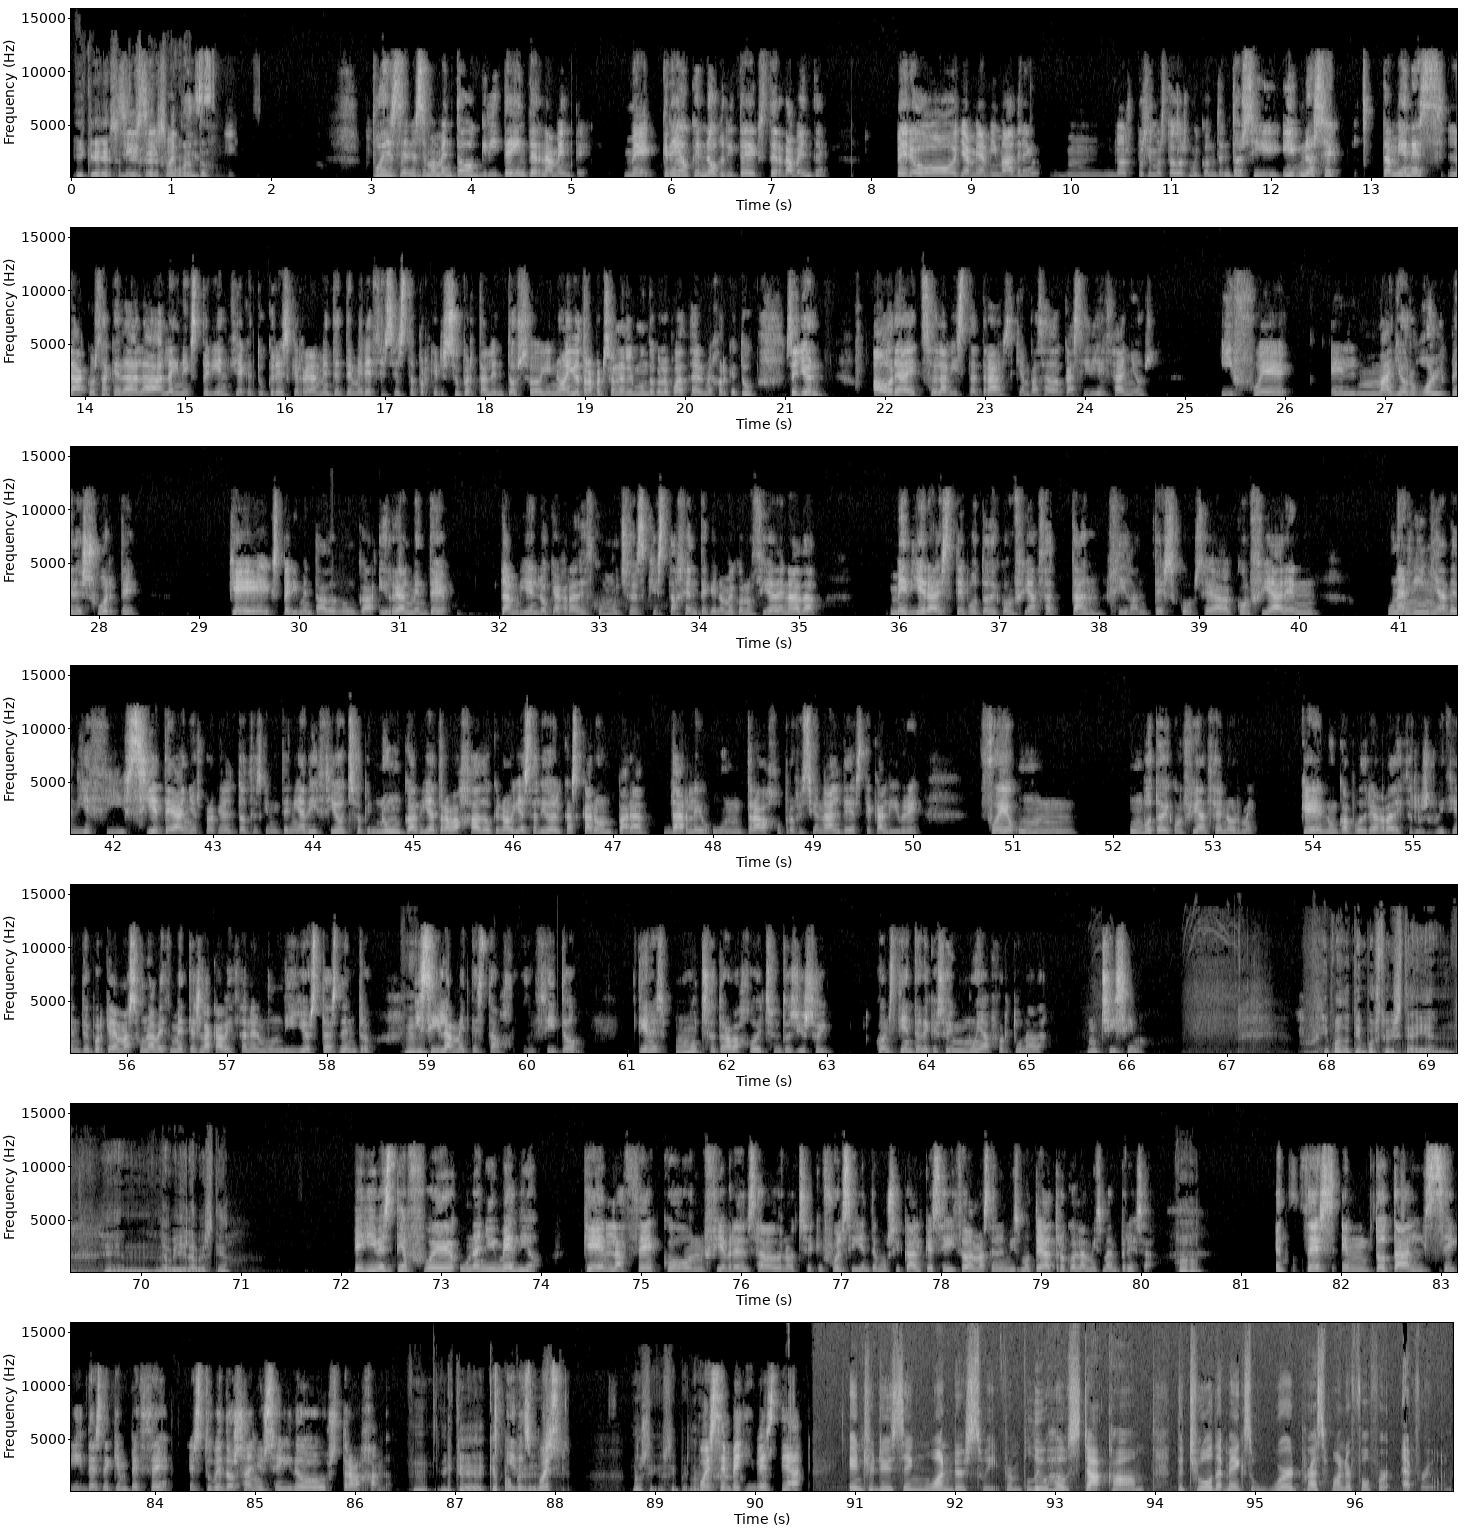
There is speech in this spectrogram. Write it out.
¿Y qué sentiste sí, en ese momento? Pues en ese momento grité internamente. Me creo que no grité externamente, pero llamé a mi madre, mm, nos pusimos todos muy contentos y, y no sé, también es la cosa que da la, inexperiencia, que tú crees que realmente te mereces esto porque eres súper talentoso y no hay otra persona en el mundo que lo pueda hacer mejor que tú. O yo ahora he hecho la vista atrás, que han pasado casi 10 años, y fue el mayor golpe de suerte que he experimentado nunca. Y realmente también lo que agradezco mucho es que esta gente que no me conocía de nada me diera este voto de confianza tan gigantesco. O sea, confiar en una niña de 17 años, por aquel entonces que ni tenía 18, que nunca había trabajado, que no había salido del cascarón para darle un trabajo profesional de este calibre, fue un, un voto de confianza enorme que nunca podría agradecer lo suficiente, porque además una vez metes la cabeza en el mundillo, estás dentro. Y si la metes tan jovencito, tienes mucho trabajo hecho. Entonces yo soy consciente de que soy muy afortunada. Muchísimo. ¿Y cuánto tiempo estuviste ahí en, en La Bella y la Bestia? Bella y Bestia fue un año y medio que enlacé con Fiebre del Sábado Noche, que fue el siguiente musical que se hizo además en el mismo teatro con la misma empresa. Ajá. Entonces, en total, seguí, desde que empecé, estuve dos años seguidos trabajando. Mm, ¿Y qué, qué papeles? después- No, sí, sí, perdón. Pues en Bella y Bestia Introducing Wondersuite from Bluehost.com, the tool that makes WordPress wonderful for everyone.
